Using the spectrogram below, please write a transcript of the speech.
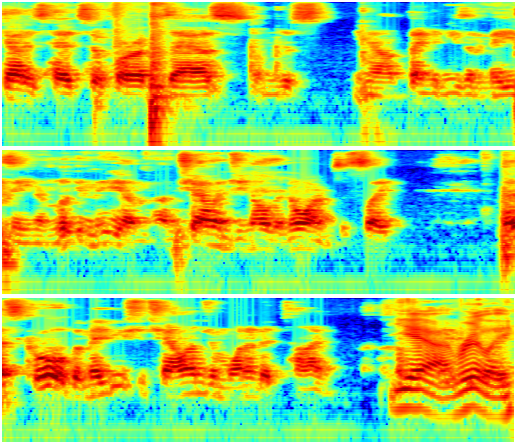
got his head so far up his ass and just you know thinking he's amazing and look at me, I'm, I'm challenging all the norms. It's like that's cool, but maybe you should challenge them one at a time. Yeah, Maybe, really.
